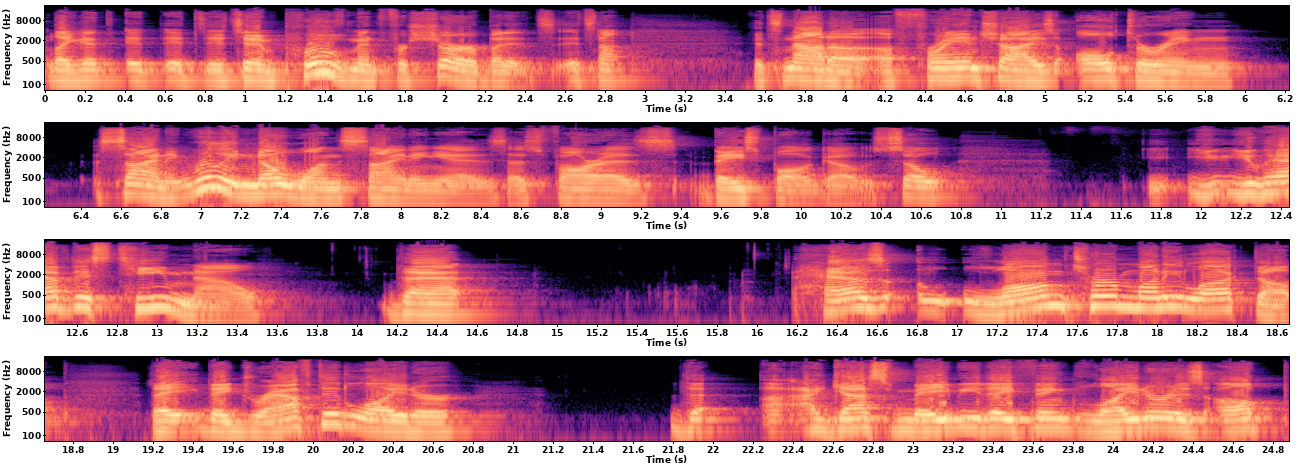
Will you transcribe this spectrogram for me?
Like it, it, it's an improvement for sure, but it's it's not it's not a, a franchise altering signing. Really, no one's signing is as far as baseball goes. So you you have this team now that has long term money locked up. They they drafted Leiter. The, I guess maybe they think Leiter is up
